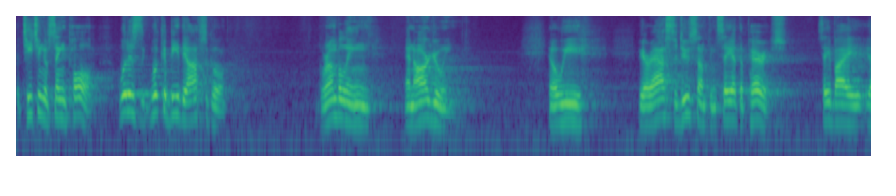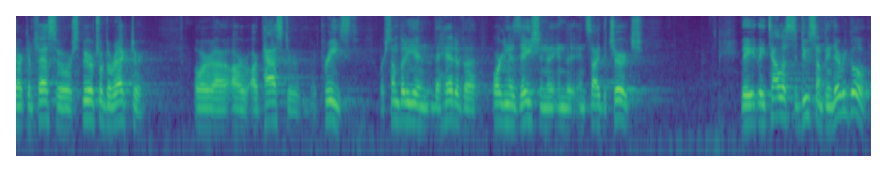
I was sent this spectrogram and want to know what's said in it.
the teaching of St. Paul. What, is, what could be the obstacle? Grumbling and arguing. You know, we, we are asked to do something, say at the parish, say by our confessor or spiritual director or our, our, our pastor, a priest, or somebody in the head of an organization in the, inside the church. They, they tell us to do something. There we go,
